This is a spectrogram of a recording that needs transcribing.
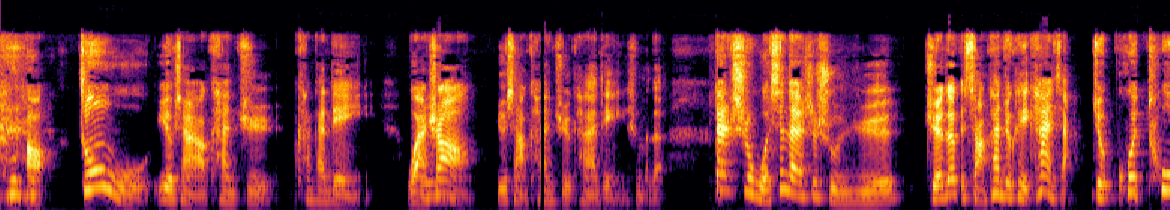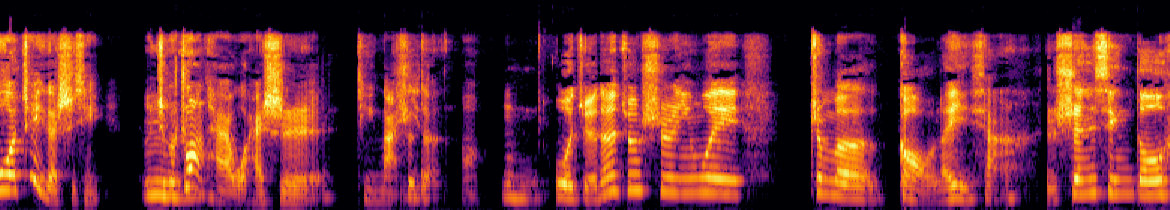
好，中午又想要看剧看看电影，晚上。又想看剧、看看电影什么的，但是我现在是属于觉得想看就可以看一下，就不会拖这个事情。这个状态我还是挺满意的。啊，嗯，我觉得就是因为这么搞了一下，身心都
